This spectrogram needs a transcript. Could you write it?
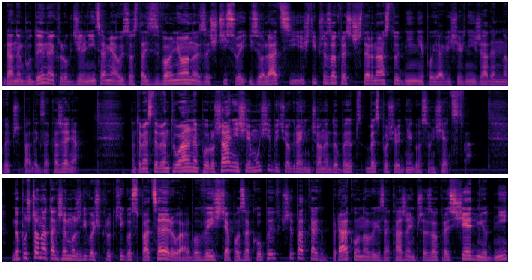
Dany budynek lub dzielnica miały zostać zwolnione ze ścisłej izolacji, jeśli przez okres 14 dni nie pojawi się w niej żaden nowy przypadek zakażenia. Natomiast ewentualne poruszanie się musi być ograniczone do bez bezpośredniego sąsiedztwa. Dopuszczono także możliwość krótkiego spaceru albo wyjścia po zakupy w przypadkach braku nowych zakażeń przez okres 7 dni,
